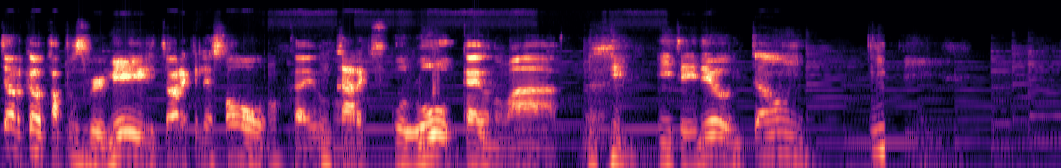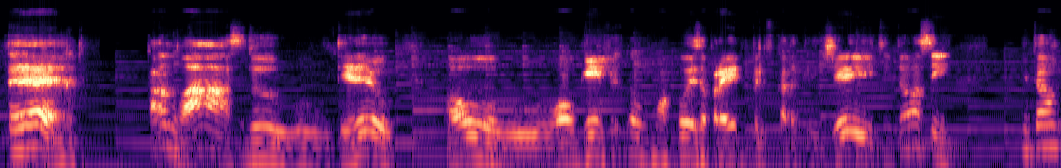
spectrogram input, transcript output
Tem hora que é o capuz vermelho, tem hora que ele é só um cara que ficou louco. caiu no ar. Entendeu? Então, enfim. É, tá no ácido, entendeu? Ou alguém fez alguma coisa pra ele, pra ele ficar daquele jeito. Então, assim. Então,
